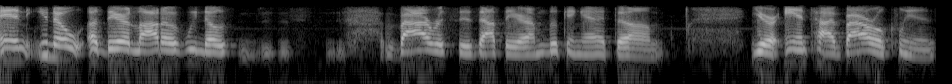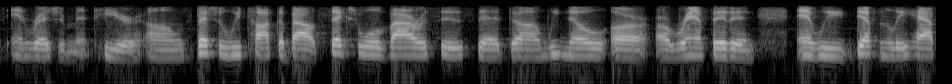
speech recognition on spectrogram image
And you know, uh, there are a lot of we know viruses out there. I'm looking at um your antiviral cleanse and regimen here. Um, especially we talk about sexual viruses that um, we know are, are rampant, and and we definitely have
